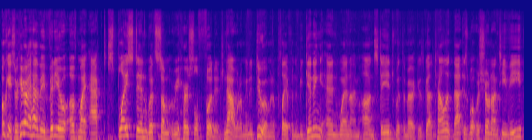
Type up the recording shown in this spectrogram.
Okay, so here I have a video of my act spliced in with some rehearsal footage. Now, what I'm going to do, I'm going to play it from the beginning, and when I'm on stage with America's Got Talent, that is what was shown on TV.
